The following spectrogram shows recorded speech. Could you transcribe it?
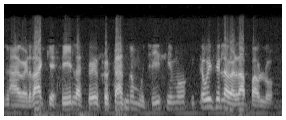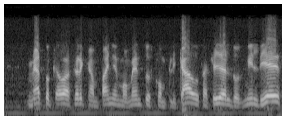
La verdad que sí, la estoy disfrutando muchísimo. Y te voy a decir la verdad, Pablo me ha tocado hacer campaña en momentos complicados, aquella del 2010,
